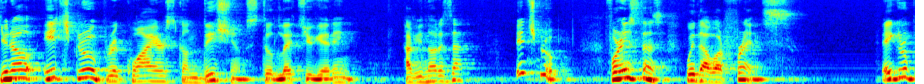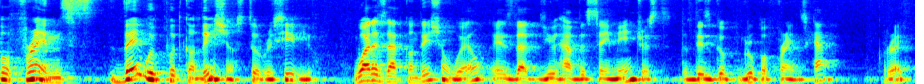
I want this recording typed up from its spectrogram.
You know, each group requires conditions to let you get in. Have you noticed that? Each group. For instance, with our friends, a group of friends, they will put conditions to receive you. What is that condition? Well, is that you have the same interest that this group of friends have, correct?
